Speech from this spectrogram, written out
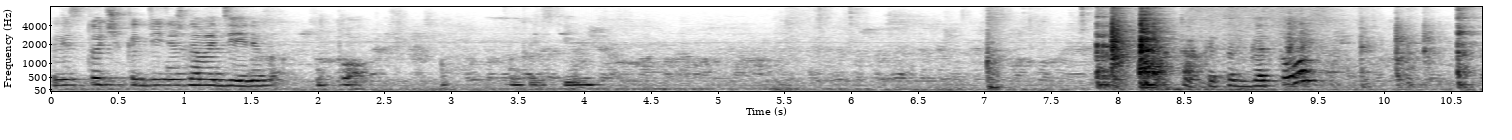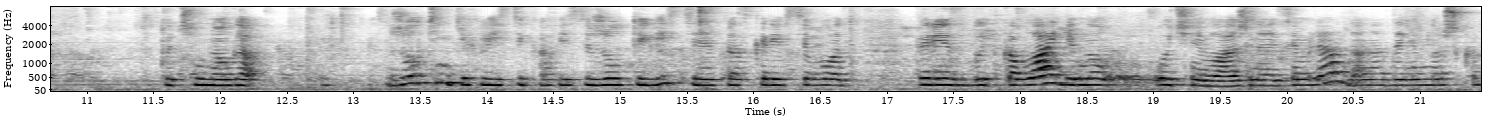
листочек от денежного дерева упал в магазине. Так, этот готов. Тут очень много желтеньких листиков. Если желтые листья, это, скорее всего, от переизбытка влаги. Но очень влажная земля, да, надо немножко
